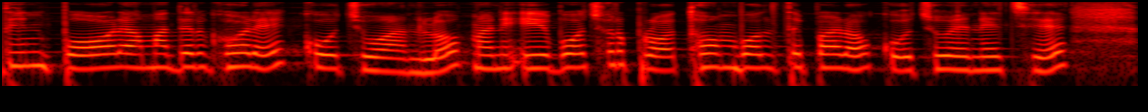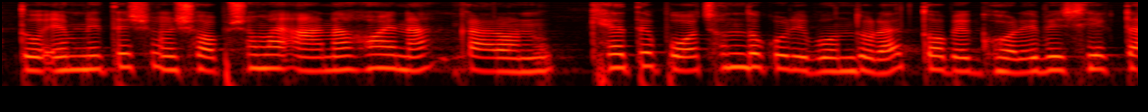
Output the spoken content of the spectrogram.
দিন পর আমাদের ঘরে কচু আনলো। মানে এবছর প্রথম বলতে পারো কচু এনেছে। তো এমনিতে সবসময় আনা হয় না। কারণ খেতে পছন্দ করি বন্ধুরা, তবে ঘরে বেশি একটা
